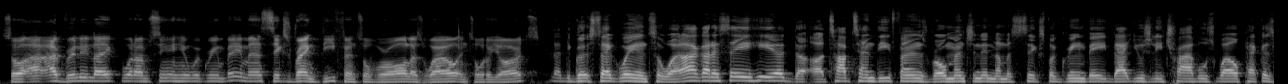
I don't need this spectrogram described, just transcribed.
So I, I really like what I'm seeing here with Green Bay, man. Six ranked defense overall as well in total yards. That's a good segue into what I gotta say here. The uh, top ten defense, Ro mentioned it, number six for Green Bay. That usually travels well. Packers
